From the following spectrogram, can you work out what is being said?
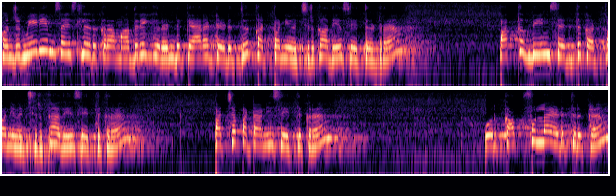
கொஞ்சம் மீடியம் சைஸில் இருக்கிற மாதிரி ரெண்டு கேரட் எடுத்து கட் பண்ணி வச்சுருக்கேன் அதையும் சேர்த்துடுறேன். பத்து பீன்ஸ் எடுத்து கட் பண்ணி வச்சுருக்கேன் அதையும் சேர்த்துக்கிறேன். பச்சை பட்டாணி சேர்த்துக்கிறேன். ஒரு கப் ஃபுல்லாக எடுத்திருக்கேன்.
